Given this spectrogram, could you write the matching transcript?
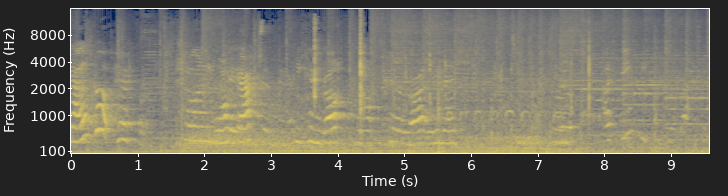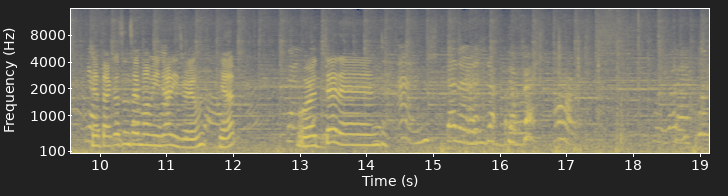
Yeah, let's go up here first. So when you walk after you can walk, walk to the right and then. I think we can go back. Yep, that goes inside mommy and daddy's room. Yep. Or dead end. And then the, the best part. When you put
